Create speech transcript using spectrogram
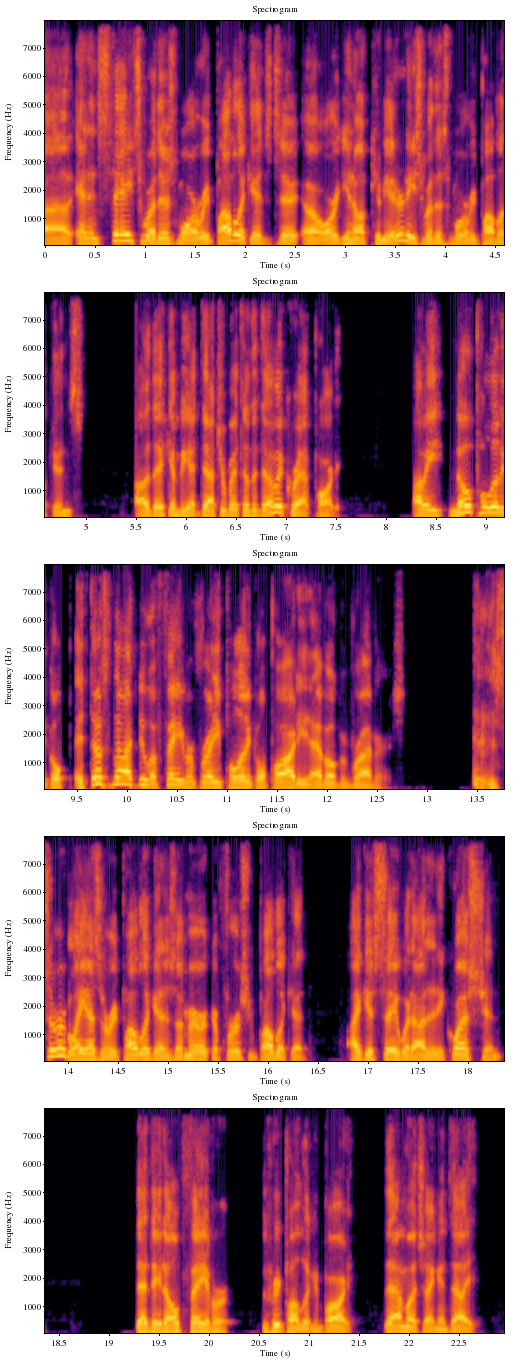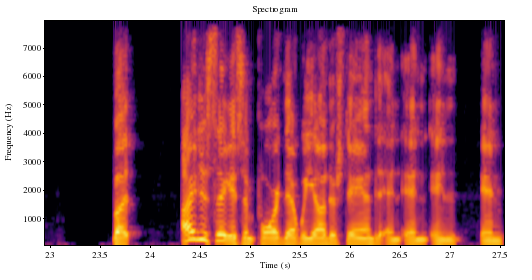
Uh, and in states where there's more Republicans, uh, or you know, communities where there's more Republicans, uh, they can be a detriment to the Democrat Party. I mean, no political. It does not do a favor for any political party to have open primaries. Certainly, as a Republican, as America First Republican, I can say without any question that they don't favor the Republican Party. That much I can tell you. But I just think it's important that we understand and and and and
